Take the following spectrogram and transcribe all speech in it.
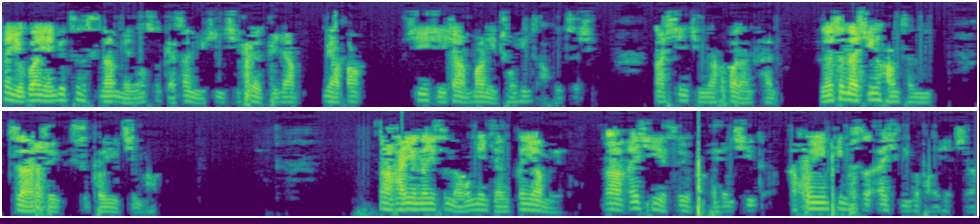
那有关研究证实呢，美容是改善女性情绪的绝佳妙方，新形象帮你重新找回自信，那心情呢豁然开朗，人生的新航程自然随时可以起锚。那还有呢，就是老公面前更要美容。那爱情也是有保鲜期的，那婚姻并不是爱情的一个保险箱。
